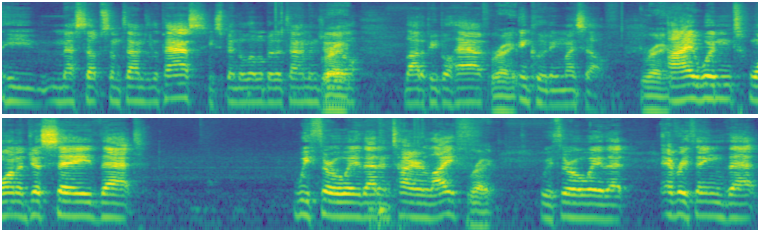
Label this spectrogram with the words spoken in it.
he messed up sometimes in the past. He spent a little bit of time in jail. Right. A lot of people have, Right. including myself. Right. I wouldn't want to just say that we throw away that entire life. right. We throw away that everything that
